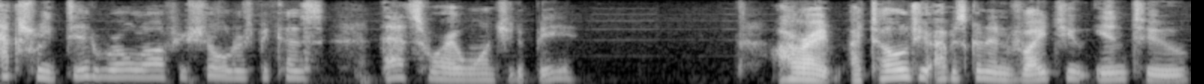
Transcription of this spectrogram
actually did roll off your shoulders? Because that's where I want you to be. All right, I told you I was going to invite you into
